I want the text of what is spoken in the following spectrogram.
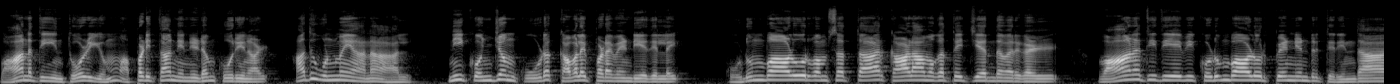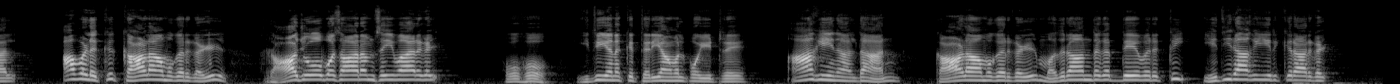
வானதியின் தோழியும் அப்படித்தான் என்னிடம் கூறினாள். அது உண்மையானால் நீ கொஞ்சம் கூட கவலைப்பட வேண்டியதில்லை. கொடும்பாளூர் வம்சத்தார் காளாமுகத்தைச் சேர்ந்தவர்கள். வானதி தேவி கொடும்பாளூர் பெண் என்று தெரிந்தால் அவளுக்கு காளாமுகர்கள் ராஜோபசாரம் செய்வார்கள். ஓஹோ இது எனக்கு தெரியாமல் போயிற்றே. ஆகையினால்தான் காளாமுகர்கள் மதுராந்தகத் தேவருக்கு எதிராக இருக்கிறார்கள்.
